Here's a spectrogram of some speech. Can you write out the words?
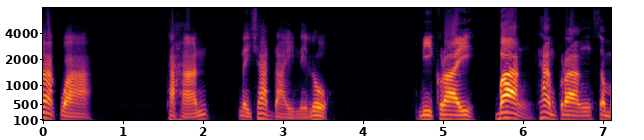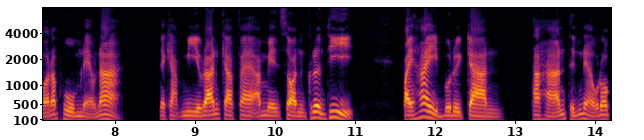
มากกว่า ทหารในชาติใดในโลก มีใครบ้างท่ามกลางสมรภูมิแนวหน้านะครับมีร้านกาแฟอเมซอนเคลื่อนที่ไปให้บริการทหารถึงแนวรบ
